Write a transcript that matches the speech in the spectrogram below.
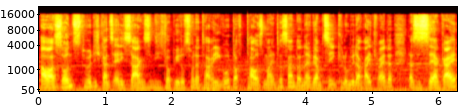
Aber sonst würde ich ganz ehrlich sagen, sind die Torpedos von der Tarigo doch tausendmal interessanter. Ne? Wir haben 10 Kilometer Reichweite, das ist sehr geil.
